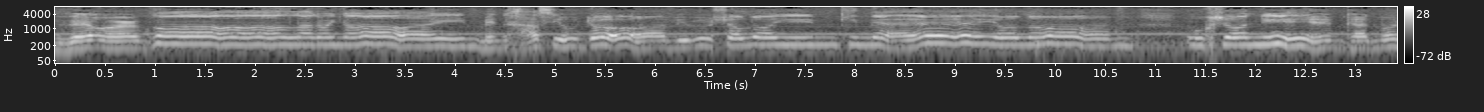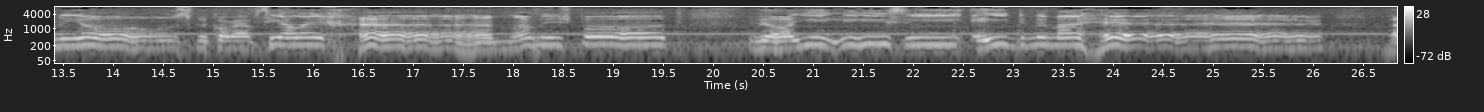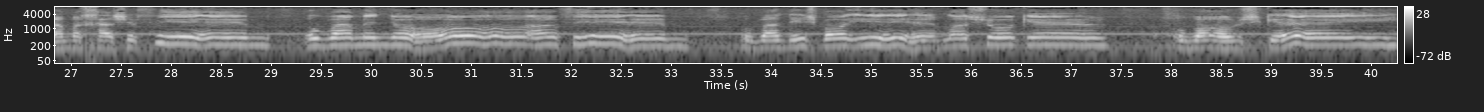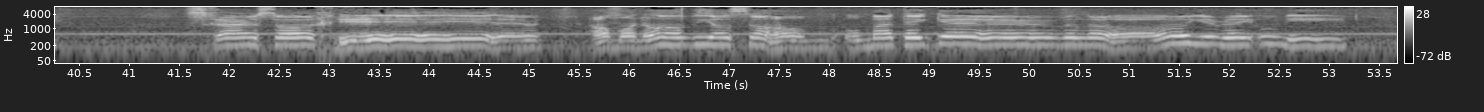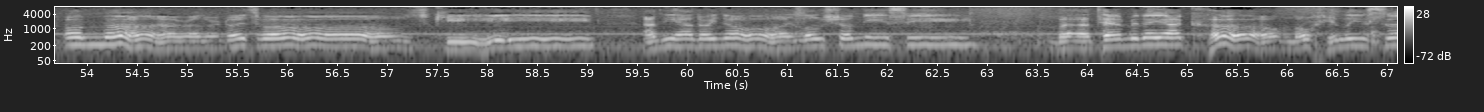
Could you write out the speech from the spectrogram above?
וארגול אדוני מנחס יהודו וירושלים כימי עולם וכשונים קדמוניוס וקורבתי עליכם למשפט והייתי עד ממהר במכשפים ובמנועפים ובנשבעים לשוקר ובעושקי שכר סוחר אלמונו ויוסם ומטה גר ולא יראוני אומר אדוני צבאות כי אני אדוני לא שוניסי ואתם בני יעקב לא חיליסם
